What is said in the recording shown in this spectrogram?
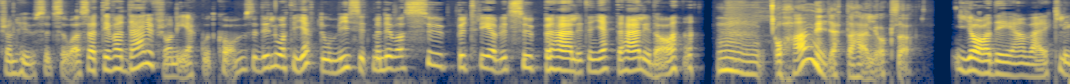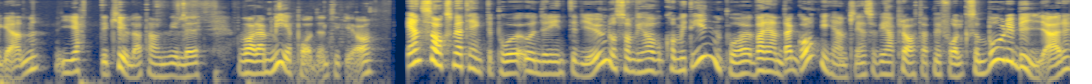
från huset så. Så att det var därifrån ekot kom. Så det låter jätteomysigt men det var supertrevligt, superhärligt, en jättehärlig dag. Mm, och han är jättehärlig också. Ja, det är han verkligen. Jättekul att han ville vara med på den tycker jag. En sak som jag tänkte på under intervjun och som vi har kommit in på varenda gång egentligen så vi har pratat med folk som bor i byar, eh,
